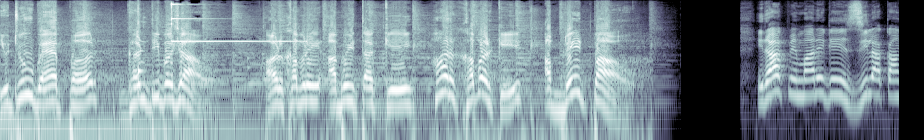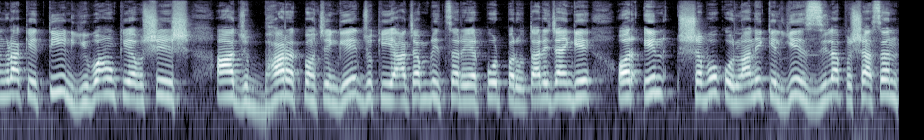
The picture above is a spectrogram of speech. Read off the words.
यूट्यूब ऐप पर घंटी बजाओ और खबरें अभी तक की हर खबर की अपडेट पाओ। इराक में मारे गए जिला कांगड़ा के तीन युवाओं के अवशेष आज भारत पहुँचेंगे, जो कि आज अमृतसर एयरपोर्ट पर उतारे जाएँगे और इन शवों को लाने के लिए जिला प्रशासन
